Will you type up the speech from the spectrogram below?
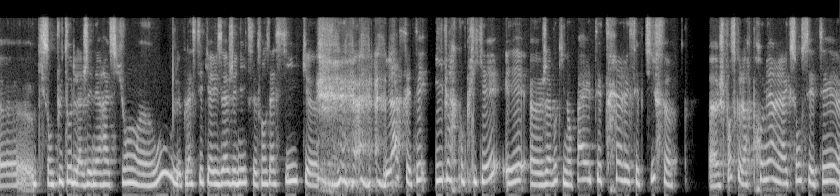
euh, qui sont plutôt de la génération euh, ouh, les plastiques à usage unique, c'est fantastique. Euh, là, c'était hyper compliqué et j'avoue qu'ils n'ont pas été très réceptifs. je pense que leur première réaction, c'était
